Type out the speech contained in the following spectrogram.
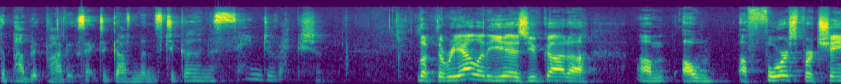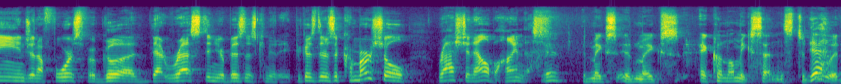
the public private sector governments to go in the same direction? Look, the reality is you've got a, um, a, a, force for change and a force for good that rests in your business community because there's a commercial rationale behind this. Yeah, it makes, it makes economic sense to yeah. do it.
